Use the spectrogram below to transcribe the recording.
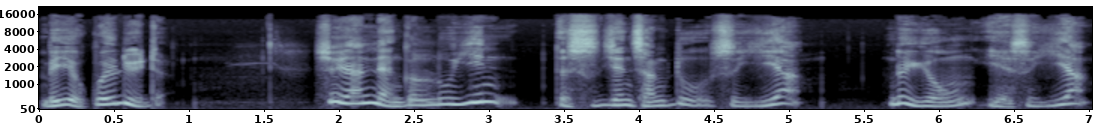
没有规律的。虽然两个录音的时间长度是一样，内容也是一样，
